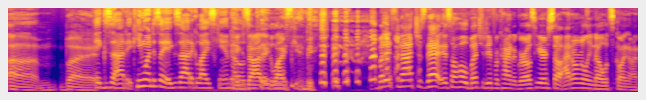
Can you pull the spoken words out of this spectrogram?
Um, but exotic. He wanted to say exotic light skin. exotic light skin bitch. but it's not just that. It's a whole bunch of different kind of girls here. So I don't really know what's going on.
